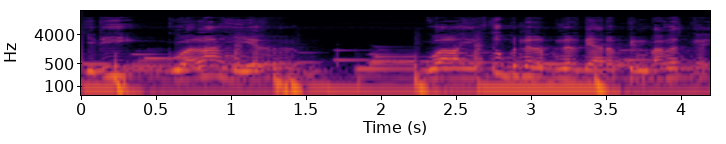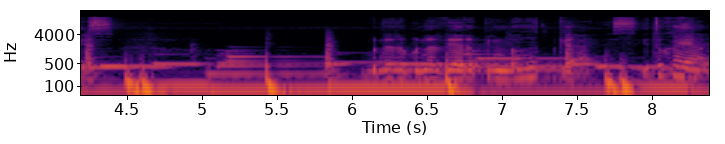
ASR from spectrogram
Jadi gue lahir gue lahir tuh bener-bener diharapin banget guys bener-bener diharapin banget guys itu kayak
